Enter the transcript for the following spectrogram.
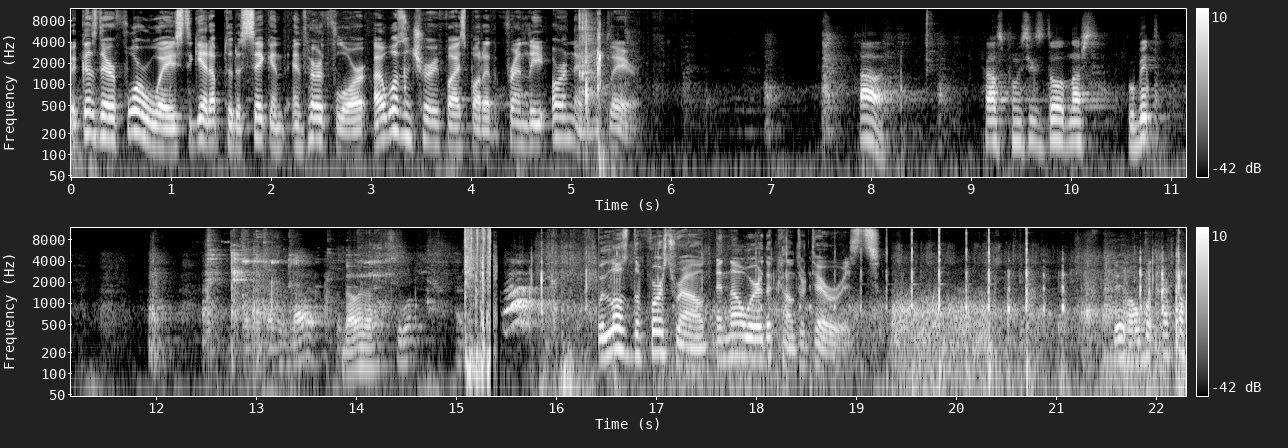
Because there are four ways to get up to the second and third floor, I wasn't sure if I spotted a friendly or an enemy player. Абе. Аз помислих за този от нашите. Убит. Да, бе, да. We lost the first round and now we're the counter-terrorists. Де, бе, убит, как това?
